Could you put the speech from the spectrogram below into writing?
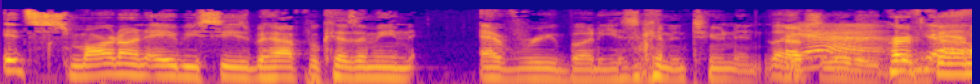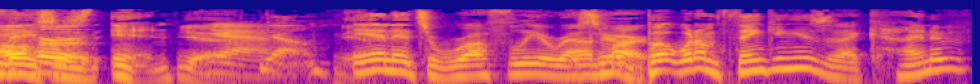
it's smart on ABC's behalf because I mean everybody is gonna tune in. Like, Absolutely. her Yeah. fan All base her- is in. Yeah. yeah. Yeah. And it's roughly around It's her. smart. But what I'm thinking is that I kind of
